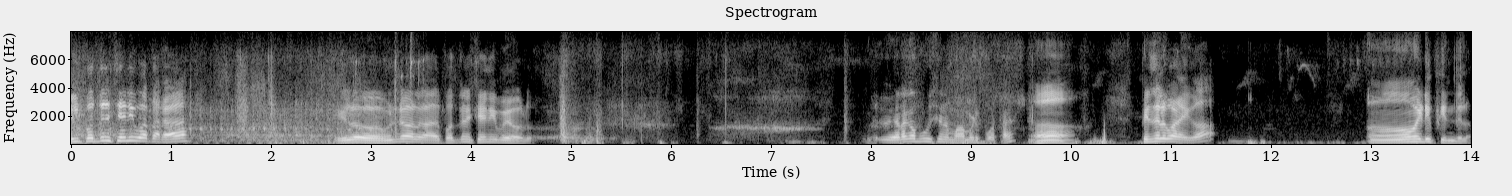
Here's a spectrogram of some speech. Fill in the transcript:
వీళ్ళు పొద్దున్న శనికి పోతారా? వీళ్ళు ఉండేవాళ్ళు కాదు పొద్దున్న శనికి పోయేవాళ్ళు. ఎరగబూసిన మామిడి పూత ఆ, పిందెలు కూడా ఇగో. మామిడి పిందెలు.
